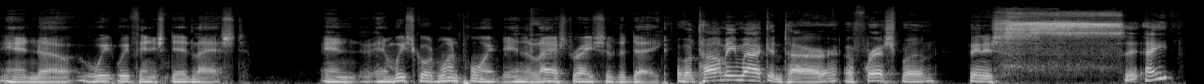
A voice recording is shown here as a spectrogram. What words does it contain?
and uh, we we finished dead last, and and we scored one point in the last race of the day. Well, Tommy McIntyre, a freshman, finished eighth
